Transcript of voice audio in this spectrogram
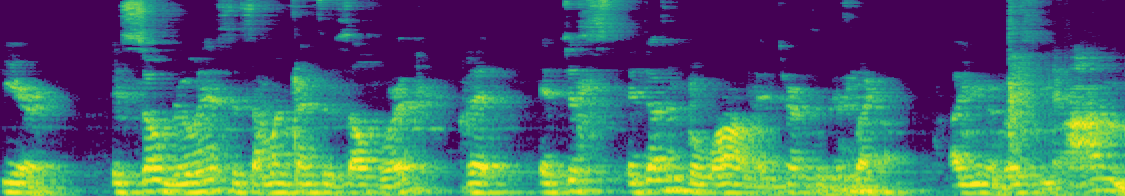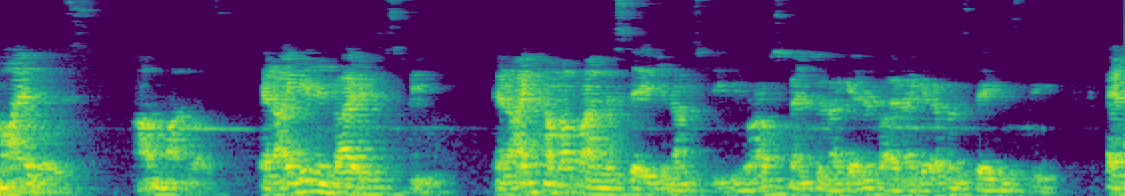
here is so ruinous to someone's sense of self-worth that it just it doesn't belong in terms of just like a university. I'm Milos, I'm Milos, and I get invited to speak, and I come up on the stage and I'm speaking, or I'm Spencer and I get invited, I get up on stage and speak, and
